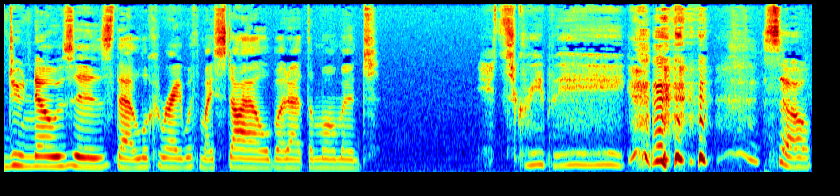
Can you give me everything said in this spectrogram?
do noses that look right with my style, but at the moment it's creepy. so,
